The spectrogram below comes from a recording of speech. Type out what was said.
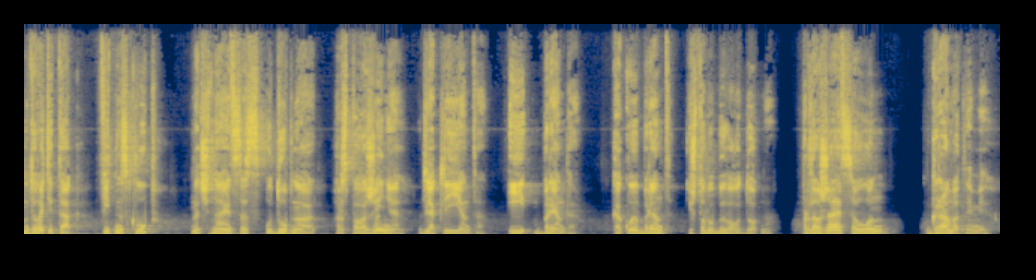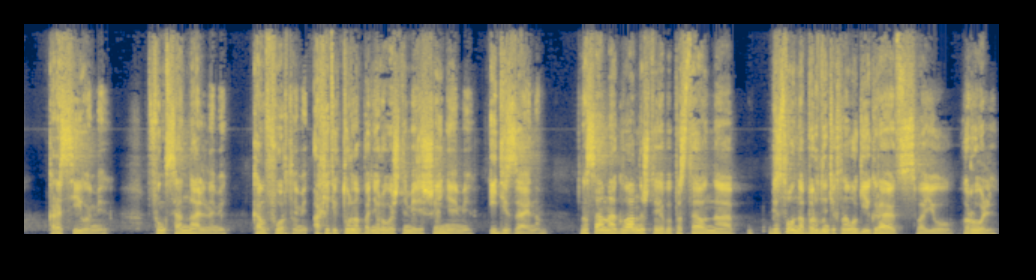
Ну, давайте так. Фитнес-клуб начинается с удобного расположения для клиента и бренда. Какой бренд и чтобы было удобно. Продолжается он грамотными, красивыми, функциональными, комфортными, архитектурно-планировочными решениями и дизайном. Но самое главное, что я бы поставил на... Безусловно, оборудование технологии играют свою роль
